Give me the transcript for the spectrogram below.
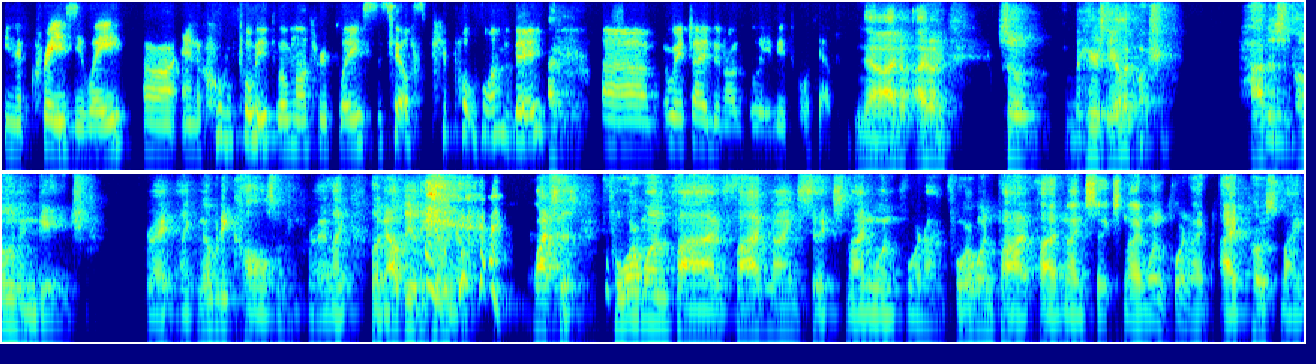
in a crazy way, uh, and hopefully it will not replace the salespeople one day, um, which I do not believe it will happen. No, I don't. I don't. So here's the other question: How does mm. phone engage? Right, like nobody calls me. Right, like look, I'll do the. Here we go. Watch this 415 596 9149. 415 596 9149. I post my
